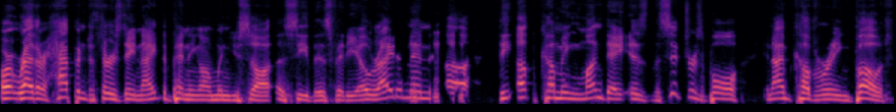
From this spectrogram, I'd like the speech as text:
or rather, happened to Thursday night, depending on when you saw uh, see this video, right? And then uh, the upcoming Monday is the Citrus Bowl, and I'm covering both.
